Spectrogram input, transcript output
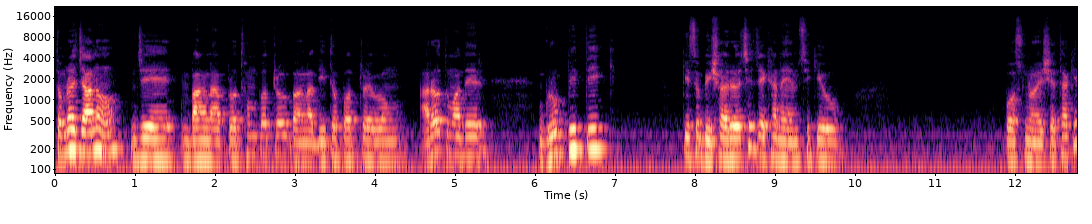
তোমরা জানো যে বাংলা প্রথম পত্র, বাংলা দ্বিতীয় পত্র এবং আরও তোমাদের গ্রুপ ভিত্তিক কিছু বিষয় রয়েছে যেখানে এমসিকিউ প্রশ্ন এসে থাকে।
